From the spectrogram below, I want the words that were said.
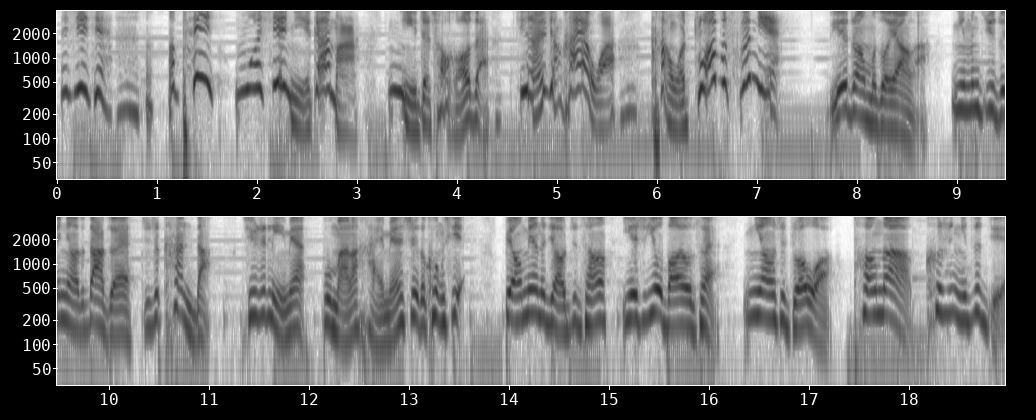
谢谢！啊呸！我谢你干嘛？你这臭猴子，竟然想害我！看我啄不死你！别装模作样了。你们巨嘴鸟的大嘴只是看大，其实里面布满了海绵似的空隙，表面的角质层也是又薄又脆。你要是啄我，疼的可是你自己。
